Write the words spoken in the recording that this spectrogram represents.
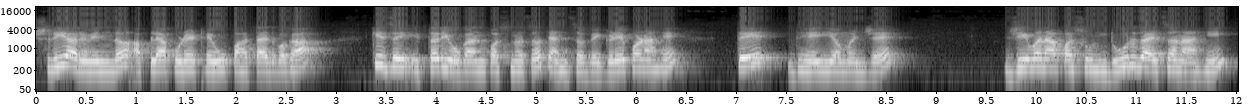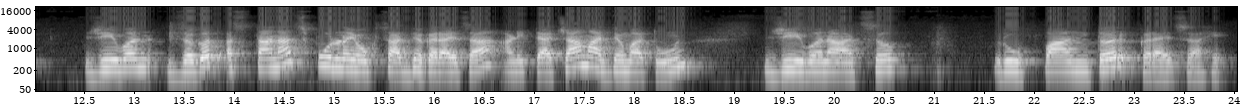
श्री अरविंद आपल्या पुढे ठेवू पाहतायत बघा की जे इतर योगांपासनंचं त्यांचं वेगळेपण आहे ते ध्येय म्हणजे जीवनापासून दूर जायचं नाही जीवन जगत असतानाच पूर्णयोग साध्य करायचा आणि त्याच्या माध्यमातून जीवनाचं रूपांतर करायचं आहे.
